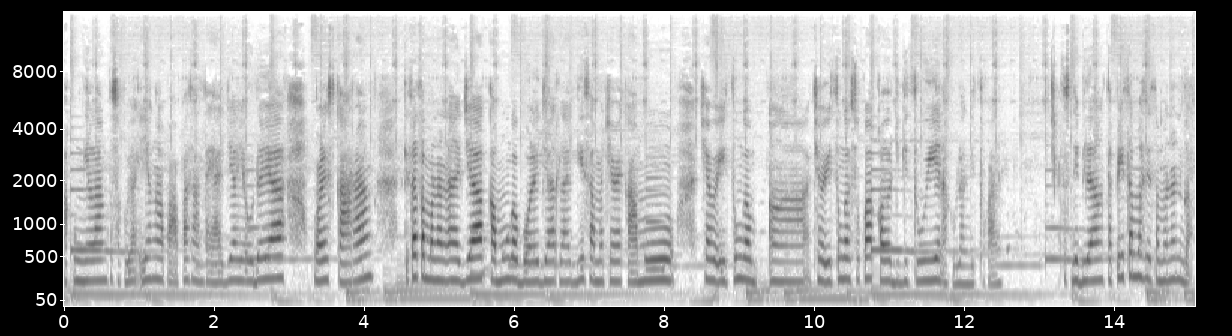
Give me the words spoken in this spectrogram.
aku ngilang terus aku bilang iya nggak apa-apa santai aja. Ya udah ya mulai sekarang kita temenan aja. Kamu nggak boleh jahat lagi sama cewek kamu. Cewek itu nggak uh, cewek itu nggak suka kalau digituin. Aku bilang gitu kan terus dia bilang tapi kita masih temenan nggak?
